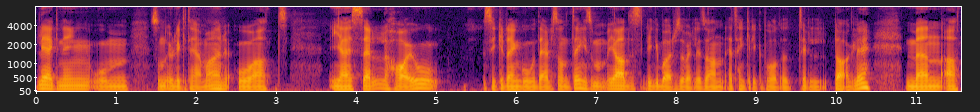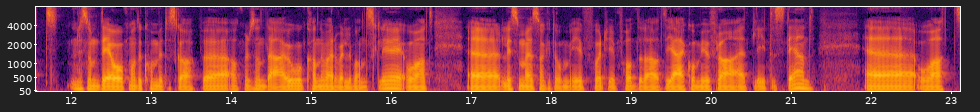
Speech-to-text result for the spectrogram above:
legning, om sånne ulike temaer. Og at jeg selv har jo sikkert en god del sånne ting. Som, ja, det ligger bare så veldig sånn Jeg tenker ikke på det til daglig. Men at liksom det å på en måte komme ut av skapet, alt mulig sånn, det er jo, kan jo være veldig vanskelig. Og at eh, liksom jeg snakket om i forrige pod, at jeg kommer jo fra et lite sted. Eh, og at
